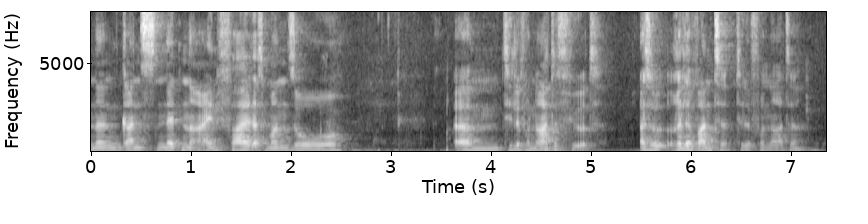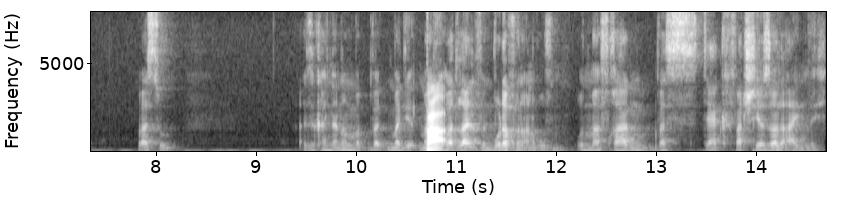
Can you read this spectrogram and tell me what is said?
einen ganz netten Einfall, dass man so ähm, Telefonate führt. Also relevante Telefonate. Weißt du? Also kann ich dann noch mal, mal, die, mal die Hotline von Vodafone anrufen und mal fragen, was der Quatsch hier soll eigentlich.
